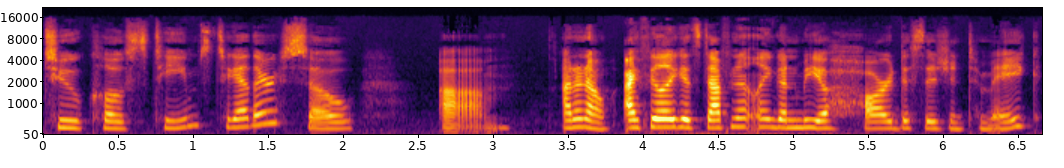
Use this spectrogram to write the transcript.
two close teams together. So, um, I don't know. I feel like it's definitely going to be a hard decision to make.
